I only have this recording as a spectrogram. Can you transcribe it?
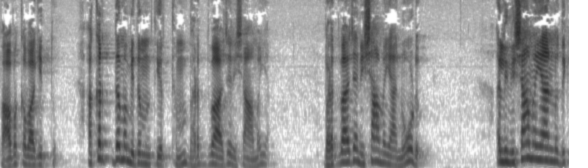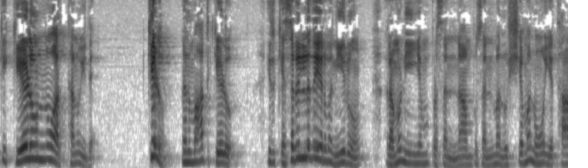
ಪಾವಕವಾಗಿತ್ತು. ಅಕರ್ದಮಮಿದಂ ತೀರ್ಥಂ ಭರದ್ವಾಜ ನಿಶಾಮಯ. ಭರದ್ವಾಜ ನಿಶಾಮಯ ನೋಡು. ಅಲ್ಲಿ ನಿಶಾಮಯ ಅನ್ನೋದಕ್ಕೆ ಕೇಳು ಅನ್ನೋ ಅರ್ಥನೂ ಇದೆ. ಕೇಳು, ನನ್ನ ಮಾತು ಕೇಳು. ಇದು ಕೆಸರಿಲ್ಲದೆ ಇರುವ ನೀರು ರಮಣೀಯಂ ಪ್ರಸನ್ನಾಂಬು ಸನ್ಮನುಷ್ಯ ಮನೋ ಯಥಾ.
